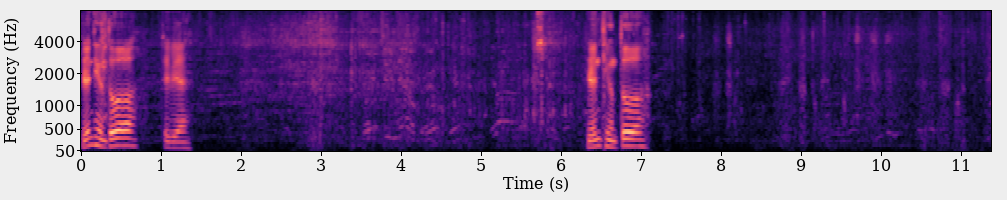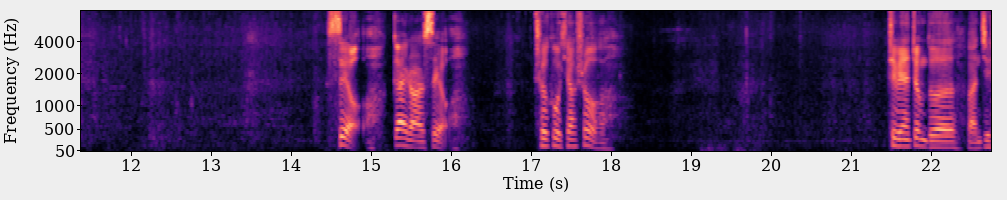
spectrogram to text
人挺多，这边。人挺多，sale 盖着 sale 车库销售啊，这边这么多玩具，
